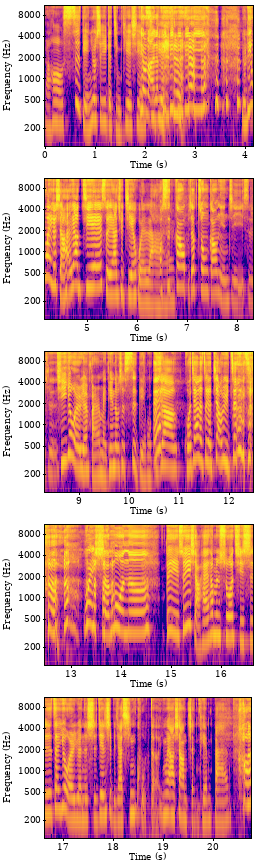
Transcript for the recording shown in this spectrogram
然后四点又是一个警戒线，又来了，哔哔哔哔，有另外一个小孩要接，所以要去接回来。哦，是高比较中高年级，是不是？其实幼儿园反而每天都是四点，我不知道国家的这个教育政策 为什么呢？对，所以小孩他们说，其实，在幼儿园的时间是比较辛苦的，因为要上整天班，好累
